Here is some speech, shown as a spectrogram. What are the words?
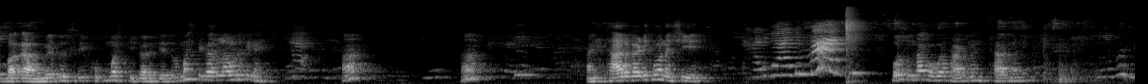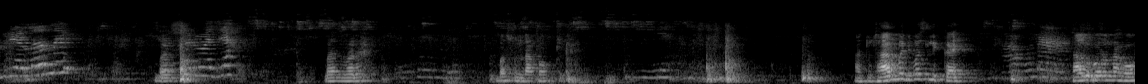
बघा वेदुश्री खूप मस्ती करते. तू मस्ती करायला आवडते काय? हा? हा? आणि थार गाडी कोणाची आहे? बसून दाखव बरं थारमध्ये थारमध्ये बस. बस बरं. बसून दाखव. हा तू थारमध्ये बसली काय? चालू करून दाखव.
